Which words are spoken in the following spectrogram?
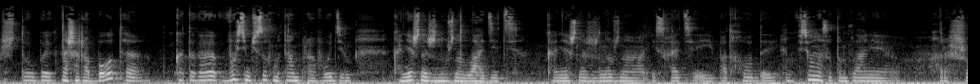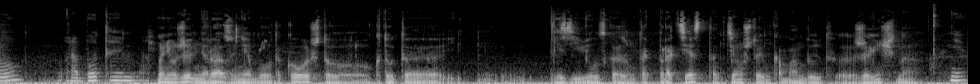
чтобы наша работа, как 8 часов мы там проводим, конечно же, нужно ладить. Конечно же, нужно искать и подходы. Все у нас в этом плане хорошо, работаем. Но неужели ни разу не было такого, что кто-то изъявил, скажем так, протест тем, что им командует женщина? Нет,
